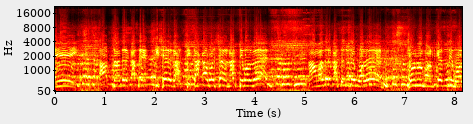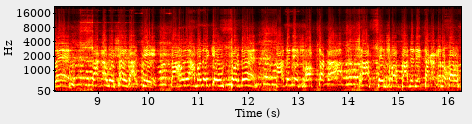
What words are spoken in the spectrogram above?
নেই। আপনাদের কাছে কিসের ঘাটতি? টাকা পয়সার ঘাটতি বলবেন? আমাদের কাছে যদি বলেন, জনগণকে যদি বলেন টাকা পয়সার ঘাটতি, তাহলে আমাদেরকে উত্তর দেন বাজেটের সব টাকা, স্বাস্থ্যের সব বাজেটের টাকা কেন খরচ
